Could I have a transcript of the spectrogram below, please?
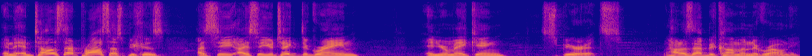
and and tell us that process because I see I see you take the grain, and you're making spirits. How does that become a Negroni?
